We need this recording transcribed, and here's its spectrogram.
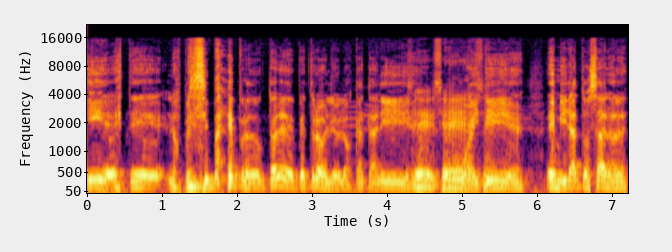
Y este, los principales productores de petróleo, los cataríes, Sí, sí, Emiratos Árabes,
